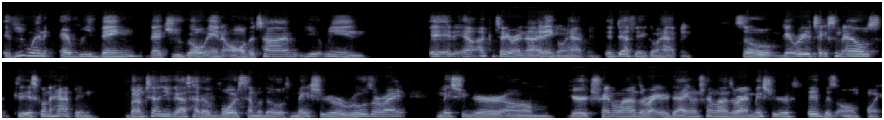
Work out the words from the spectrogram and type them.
if you win everything that you go in all the time, you mean it, it, I can tell you right now, it ain't gonna happen. It definitely ain't gonna happen. So get ready to take some L's because it's gonna happen. But I'm telling you guys how to avoid some of those. Make sure your rules are right. Make sure your um your trend lines are right. Your diagonal trend lines are right. Make sure your fib is on point.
